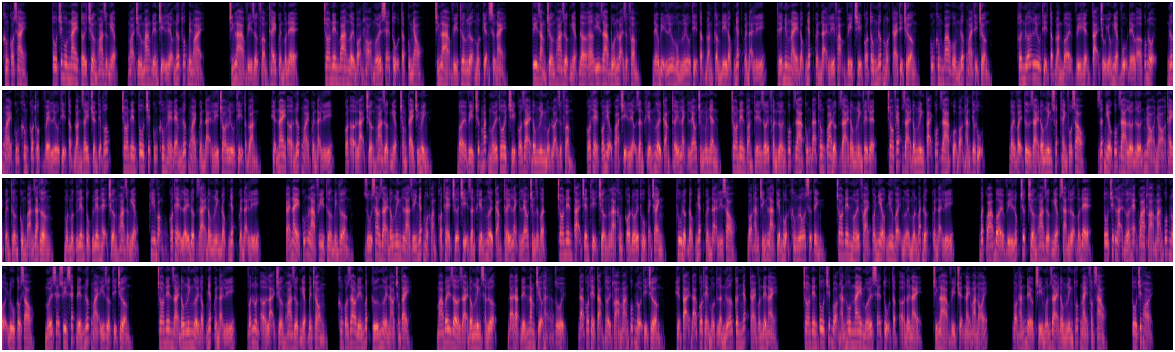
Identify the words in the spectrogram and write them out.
không có sai. Tô chết hôm nay tới trường hoa dược nghiệp, ngoại trừ mang đến trị liệu nước thuốc bên ngoài, chính là vì dược phẩm thay quyền vấn đề. Cho nên ba người bọn họ mới sẽ tụ tập cùng nhau, chính là vì thương lượng một kiện sự này. Tuy rằng trường hoa dược nghiệp đờ ơ y ra bốn loại dược phẩm, đều bị lưu hùng lưu thị tập đoàn cầm đi độc nhất quyền đại lý, thế nhưng này độc nhất quyền đại lý phạm vi chỉ có tông nước một cái thị trường cũng không bao gồm nước ngoài thị trường. Hơn nữa lưu thị tập đoàn bởi vì hiện tại chủ yếu nghiệp vụ đều ở quốc nội, nước ngoài cũng không có thuộc về lưu thị tập đoàn dây chuyển tiệm thuốc, cho nên tô chết cũng không hề đem nước ngoài quyền đại lý cho lưu thị tập đoàn, hiện nay ở nước ngoài quyền đại lý, còn ở lại trường hoa dược nghiệp trong tay chính mình. Bởi vì trước mắt mới thôi chỉ có giải đông linh một loại dược phẩm, có thể có hiệu quả trị liệu dần khiến người cảm thấy lạnh leo chứng nguyên nhân, cho nên toàn thế giới phần lớn quốc gia cũng đã thông qua được giải đông linh phê duyệt, cho phép giải đông linh tại quốc gia của bọn hắn tiêu thụ. Bởi vậy từ giải đông linh xuất thành phố sau, rất nhiều quốc gia lớn lớn nhỏ nhỏ thay quyền thương cùng bán ra thương một mực liên tục liên hệ trường hoa dược nghiệp, hy vọng có thể lấy được giải đông linh độc nhất quyền đại lý. Cái này cũng là phi thường bình thường, dù sao giải đông linh là duy nhất một khoản có thể chữa trị dần khiến người cảm thấy lạnh leo chứng dược vật, cho nên tại trên thị trường là không có đối thủ cạnh tranh, thu được độc nhất quyền đại lý sau, bọn hắn chính là kiếm bụn không lỗ sự tình, cho nên mới phải có nhiều như vậy người muốn bắt được quyền đại lý. Bất quá bởi vì lúc trước trường hoa dược nghiệp sản lượng vấn đề, tô chết lại hứa hẹn qua thỏa mãn quốc nội nhu cầu sau, mới sẽ suy xét đến nước ngoài y dược thị trường. Cho nên giải đông linh người độc nhất quyền đại lý vẫn luôn ở lại trường hoa dược nghiệp bên trong, không có giao đến bất cứ người nào trong tay. Mà bây giờ giải đông linh sản lượng đã đạt đến năm triệu hạt rồi, đã có thể tạm thời thỏa mãn quốc nội thị trường, hiện tại đã có thể một lần nữa cân nhắc cái vấn đề này. Cho nên tô chết bọn hắn hôm nay mới sẽ tụ tập ở nơi này, chính là vì chuyện này mà nói. Bọn hắn đều chỉ muốn giải đông linh thuốc này phẩm sao? Tô chết hỏi.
